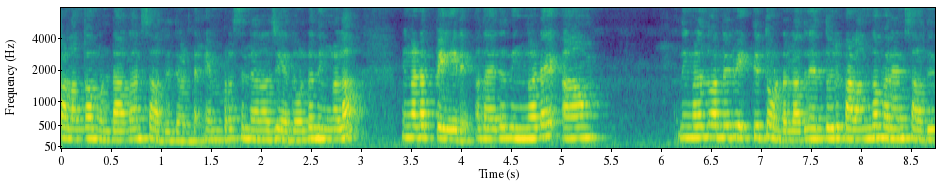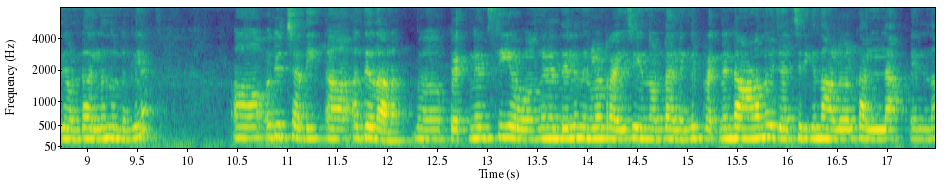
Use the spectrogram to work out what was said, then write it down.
കളങ്കം ഉണ്ടാകാൻ സാധ്യതയുണ്ട്. എംപ്രസ് എനർജി ആയതുകൊണ്ട് നിങ്ങൾ നിങ്ങളുടെ പേര് അതായത് നിങ്ങളുടെ ആ നിങ്ങളെന്ന് പറഞ്ഞൊരു വ്യക്തിത്വം ഉണ്ടല്ലോ. അതിന് എന്തോ ഒരു കളങ്കം വരാൻ സാധ്യതയുണ്ട് അല്ലെന്നുണ്ടെങ്കിൽ ഒരു ചതി ആ, അതേതാണ് പ്രഗ്നൻസിയോ അങ്ങനെ എന്തെങ്കിലും നിങ്ങൾ ട്രൈ ചെയ്യുന്നുണ്ട് അല്ലെങ്കിൽ പ്രഗ്നന്റ് ആണെന്ന് വിചാരിച്ചിരിക്കുന്ന ആളുകൾക്കല്ല എന്ന്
